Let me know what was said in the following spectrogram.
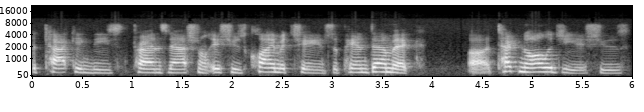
attacking these transnational issues climate change, the pandemic, uh, technology issues.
